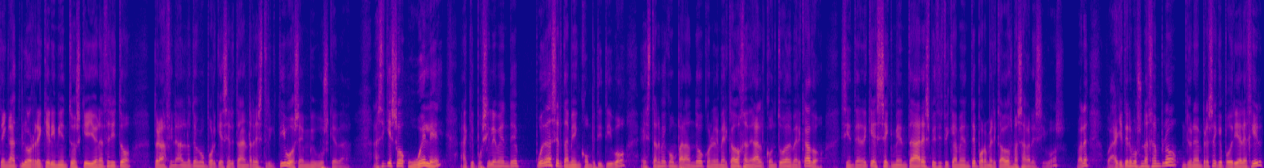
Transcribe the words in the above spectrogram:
tenga los requerimientos que yo necesito, pero al final no tengo por qué ser tan restrictivos en mi búsqueda. Así que eso huele a que posiblemente pueda ser también competitivo estarme comparando con el mercado general, con todo el mercado, sin tener que segmentar específicamente por mercados más agresivos. ¿vale? Aquí tenemos un ejemplo de una empresa que podría elegir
